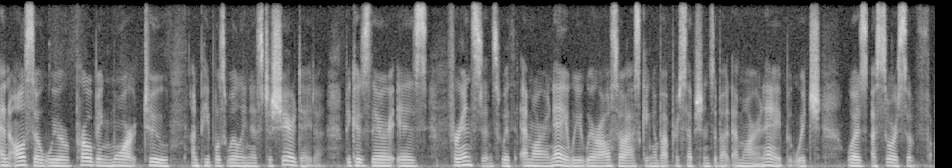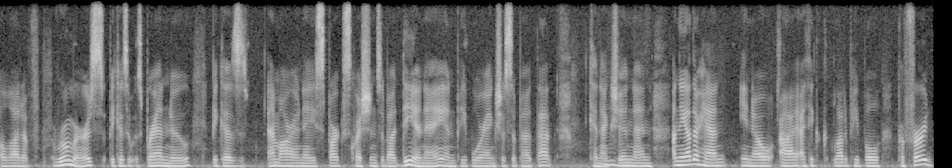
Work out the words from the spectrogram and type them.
And also, we we're probing more too on people's willingness to share data because there is, for instance, with mRNA, we, we're also asking about perceptions about mRNA, but which was a source of a lot of rumors because it was brand new, because mRNA sparks questions about DNA, and people were anxious about that connection. Mm. And on the other hand, you know, I, I think a lot of people preferred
